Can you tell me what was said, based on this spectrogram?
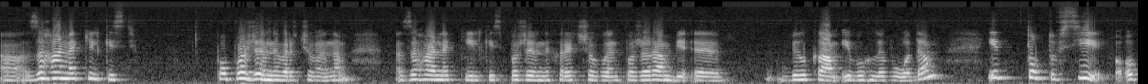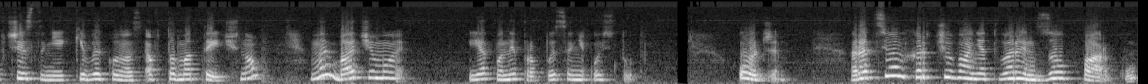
Е, Загальна кількість по поживним речовинам, загальна кількість поживних речовин по жирам, е, білкам і вуглеводам. І тобто всі обчислення, які виконались автоматично, ми бачимо, як вони прописані ось тут. Отже, раціон харчування тварин зоопарку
